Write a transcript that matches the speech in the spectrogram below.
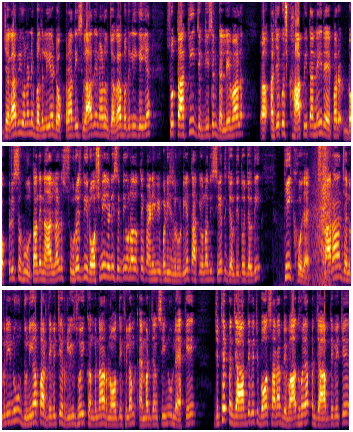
ਜਗ੍ਹਾ ਵੀ ਉਹਨਾਂ ਨੇ ਬਦਲੀ ਹੈ, ਡਾਕਟਰਾਂ ਦੀ ਸਲਾਹ ਦੇ ਨਾਲ ਉਹ ਜਗ੍ਹਾ ਬਦਲੀ ਗਈ ਹੈ। ਸੋ ਤਾਂ ਕਿ ਜਗਜੀਤ ਸਿੰਘ ਡੱਲੇਵਾਲ ਅਜੇ ਕੁਝ ਖਾ ਪੀ ਤਾਂ ਨਹੀਂ ਰਹੇ, ਪਰ ਡਾਕਟਰੀ ਸਹੂਲਤਾਂ ਦੇ ਨਾਲ ਨਾਲ ਸੂਰਜ ਦੀ ਰੋਸ਼ਨੀ ਜਿਹੜੀ ਸਿੱਧੀ ਉਹਨਾਂ ਦੇ ਉੱਤੇ ਪੈਣੀ ਵੀ ਬੜੀ ਜ਼ਰੂਰੀ ਹੈ, ਤਾਂ ਕਿ ਉਹਨਾਂ ਦੀ ਸਿਹਤ ਜਲਦੀ ਤੋਂ ਜਲਦੀ ਠੀਕ ਹੋ ਜਾਏ। 17 ਜਨਵਰੀ ਨੂੰ ਦੁਨੀਆ ਭਰ ਦੇ ਵਿੱਚ ਰਿਲੀਜ਼ ਹੋਈ ਕੰਗਨਾ ਰਣੌਤ ਦੀ ਫਿਲਮ ਐਮਰਜੈਂਸੀ ਨੂੰ ਲੈ ਕੇ, ਜਿੱਥੇ ਪੰਜਾਬ ਦੇ ਵਿੱਚ ਬਹੁਤ ਸਾਰਾ ਵਿਵਾਦ ਹੋਇਆ। ਪੰਜਾਬ ਦੇ ਵਿੱਚ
